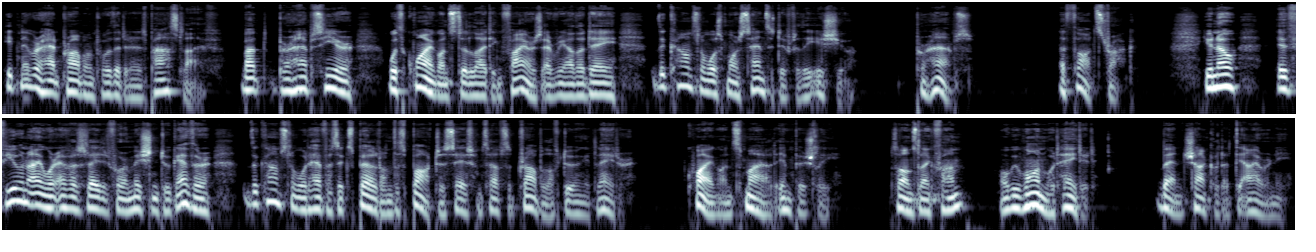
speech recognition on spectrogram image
He'd never had problems with it in his past life, but perhaps here, with Qui Gon still lighting fires every other day, the Council was more sensitive to the issue. Perhaps. A thought struck. You know, if you and I were ever slated for a mission together, the Council would have us expelled on the spot to save themselves the trouble of doing it later. Qui Gon smiled impishly. Sounds like fun. Obi Wan would hate it. Ben chuckled at the irony.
